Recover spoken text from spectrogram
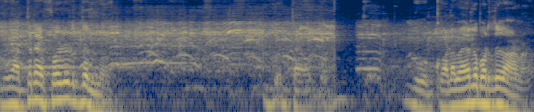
നിങ്ങൾ അത്ര എഫേർട്ട് എടുത്തല്ലോ. കൊടവയറിൽ പുറത്ത് കാണാം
